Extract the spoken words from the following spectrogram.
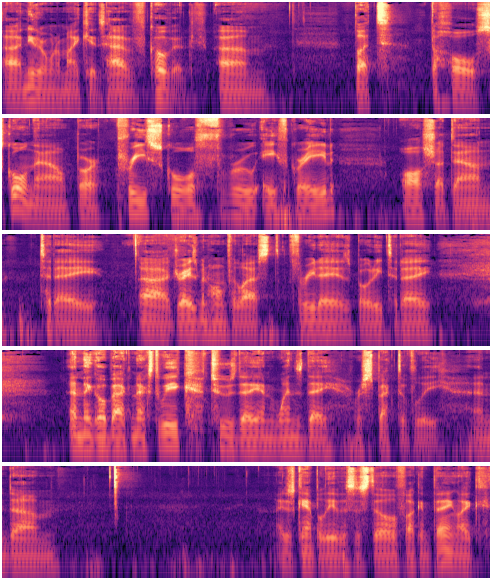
uh, neither one of my kids have COVID. Um, but the whole school now, or preschool through eighth grade, all shut down today. Uh, Dre's been home for the last three days, Bodie today. And they go back next week, Tuesday and Wednesday, respectively. And um, I just can't believe this is still a fucking thing. Like,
